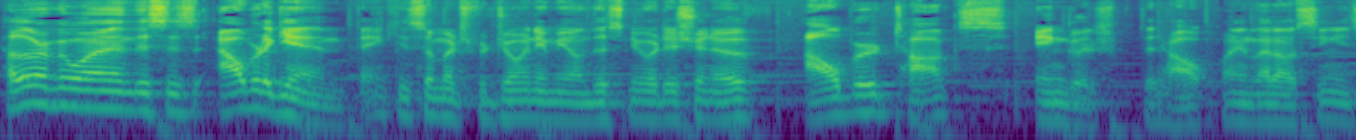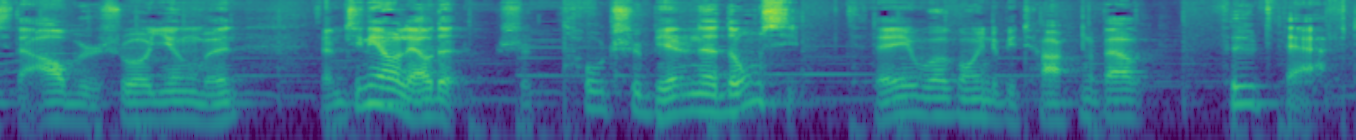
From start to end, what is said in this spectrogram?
Hello, everyone. This is Albert again. Thank you so much for joining me on this new edition of Albert Talks English. 大家好，欢迎来到新一期的 Albert 说英文。咱们今天要聊的是偷吃别人的东西。Today we're going to be talking about food theft.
